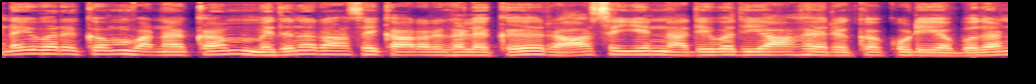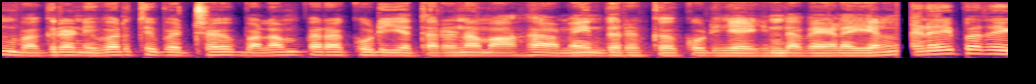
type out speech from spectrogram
அனைவருக்கும் வணக்கம். மிதுன ராசிக்காரர்களுக்கு ராசியின் அதிபதியாக இருக்கக்கூடிய புதன் வக்ர நிவர்த்தி பெற்று பலம் பெறக்கூடிய தருணமாக அமைந்திருக்கக்கூடிய இந்த வேளையில் நினைப்பதை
